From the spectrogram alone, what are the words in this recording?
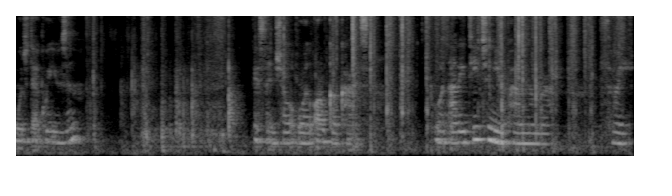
Which deck we're using? Essential Oil Oracle cards. What are they teaching you, pile number three?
